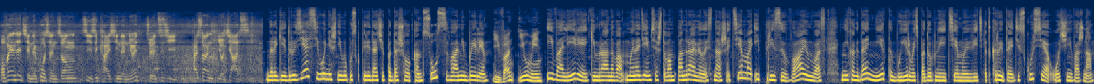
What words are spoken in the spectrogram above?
我发现，在剪的过程中，自己是开心的，你会觉得自己还算有价值。Дорогие друзья, сегодняшний выпуск передачи подошел к концу. С вами были Иван Юмин и Валерия Гимранова. Мы надеемся, что вам понравилась наша тема и призываем вас никогда не табуировать подобные темы, ведь открытая дискуссия очень важна.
